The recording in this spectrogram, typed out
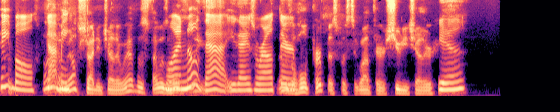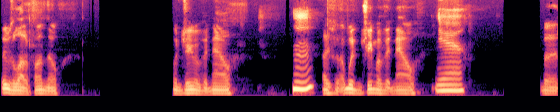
paintball. Well, Got yeah, me. We all shot each other. That was that was. Well, I know thing. that you guys were out That there. the whole purpose was to go out there and shoot each other. yeah. It was a lot of fun though. Wouldn't dream of it now. Hmm. I, I wouldn't dream of it now, Yeah. but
